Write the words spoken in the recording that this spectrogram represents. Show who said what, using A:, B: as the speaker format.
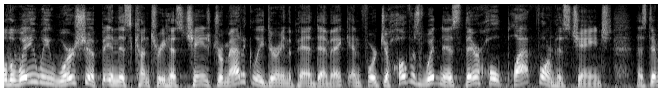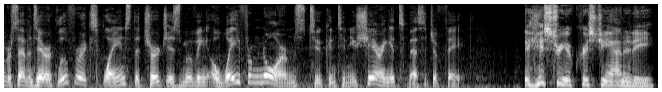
A: Well, the way we worship in this country has changed dramatically during the pandemic, and for Jehovah's Witness, their whole platform has changed. As Denver 7's Eric Lupher explains, the church is moving away from norms to continue sharing its message of faith.
B: The history of Christianity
